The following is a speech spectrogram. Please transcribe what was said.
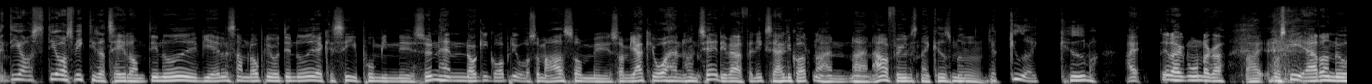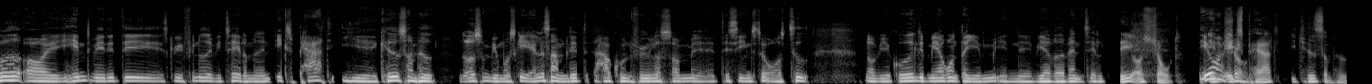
Men det er, også, det er også vigtigt at tale om. Det er noget, vi alle sammen oplever. Det er noget, jeg kan se på min øh, søn. Han nok ikke oplever så meget, som, øh, som jeg gjorde. Han håndterer det i hvert fald ikke særlig godt, når han, når han har følelsen af kedsomhed. Mm. Jeg gider ikke kede mig. Nej, det er der ikke nogen, der gør. Nej. Måske er der noget at øh, hente ved det. Det skal vi finde ud af, at vi taler med en ekspert i øh, kedsomhed. Noget, som vi måske alle sammen lidt har kunnet føle os som øh, det seneste års tid, når vi er gået lidt mere rundt derhjemme, end øh, vi har været vant til. Det er også sjovt. Det er en også sjovt. ekspert i kedsomhed.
